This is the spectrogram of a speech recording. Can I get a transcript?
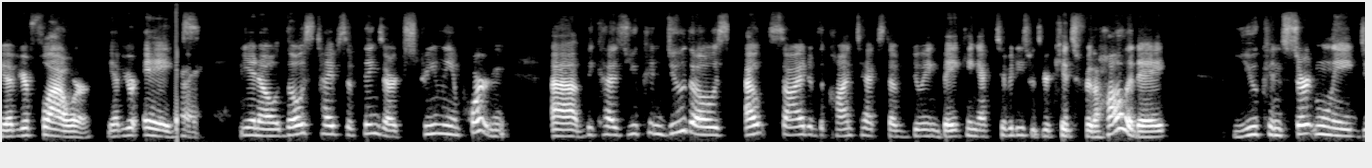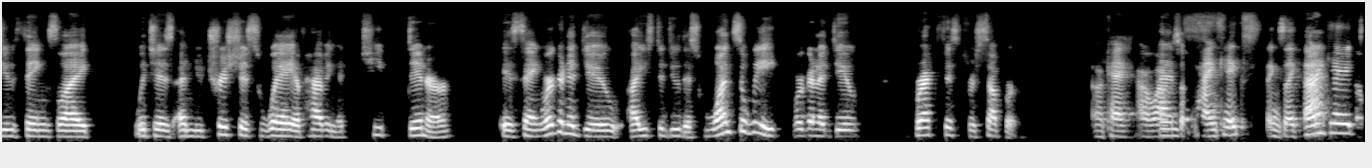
you have your flour you have your eggs right. you know those types of things are extremely important uh, because you can do those outside of the context of doing baking activities with your kids for the holiday. You can certainly do things like, which is a nutritious way of having a cheap dinner, is saying, We're going to do, I used to do this once a week, we're going to do breakfast for supper. Okay. Oh wow. And so pancakes, things like that. Pancakes,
